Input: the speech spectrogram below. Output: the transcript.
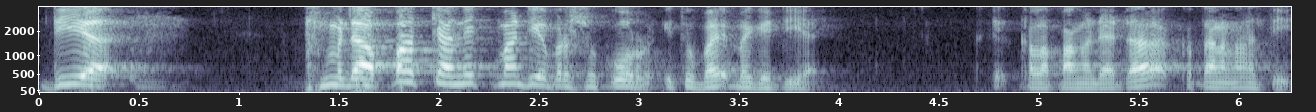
dia mendapatkan nikmat dia bersyukur, itu baik bagi dia kelapangan dada, ketenangan hati.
